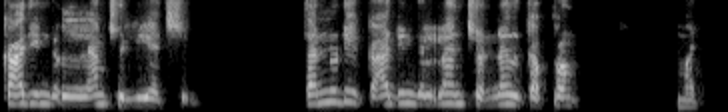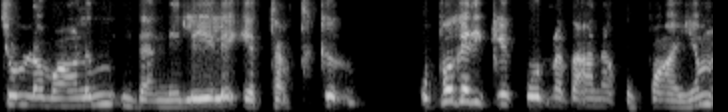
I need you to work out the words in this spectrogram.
காரியங்கள் எல்லாம் சொல்லியாச்சு தன்னுடைய காரியங்கள்லாம் சொன்னதுக்கு அப்புறம் மற்றுள்ளவாளும் இந்த நிலையில எத்தறதுக்கு உபகரிக்க கூடதான உபாயம்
